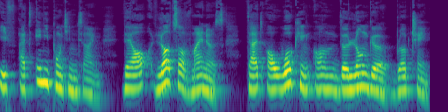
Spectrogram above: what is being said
if at any point in time there are lots of miners that are working on the longer blockchain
